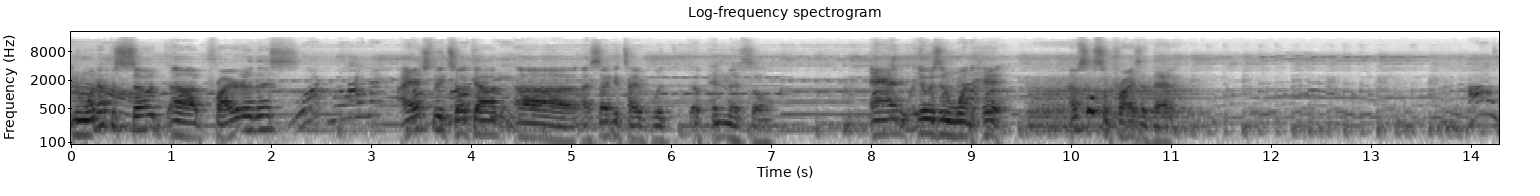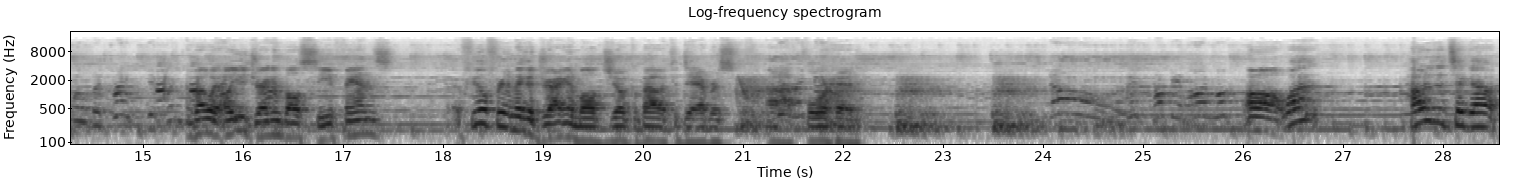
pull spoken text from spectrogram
In one episode uh, prior to this, What will the next I actually took out uh, a Psychic type with a Pin Missile. And it was in one hit. I'm still surprised at that. By the way, all you Dragon Ball Z fans, Feel free to make a Dragon Ball joke about Kadabra's uh, forehead. No! This Pokemon looks Oh, what? How did it take out?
